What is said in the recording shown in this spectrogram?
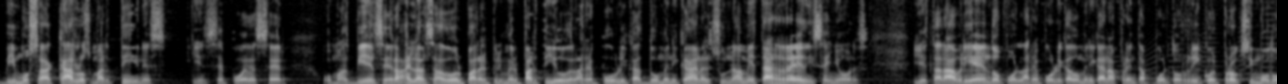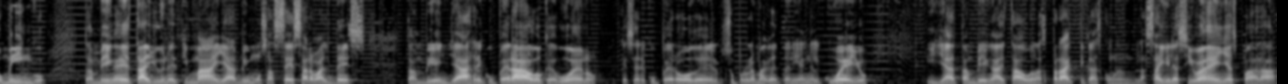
vimos a Carlos Martínez, quien se puede ser, o más bien será el lanzador para el primer partido de la República Dominicana. El Tsunami está ready, señores, y estará abriendo por la República Dominicana frente a Puerto Rico el próximo domingo. También ahí está Yunet Maya, vimos a César Valdés, también ya recuperado, que bueno, que se recuperó de su problema que tenía en el cuello y ya también ha estado en las prácticas con las Águilas Ibaeñas para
